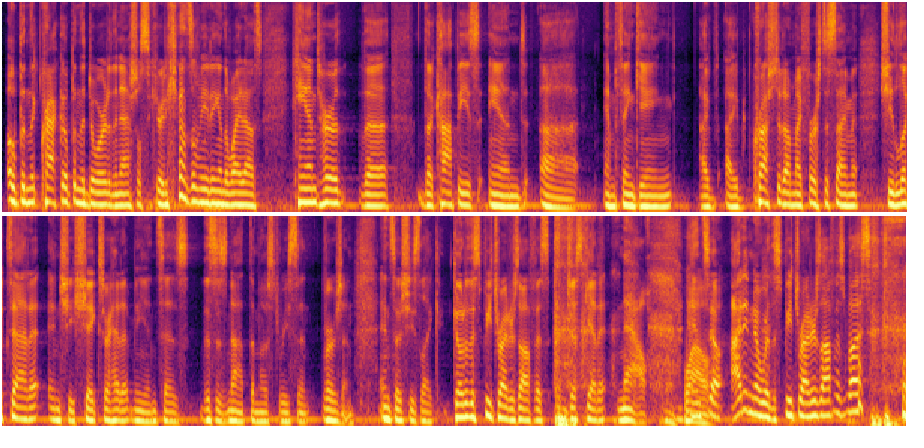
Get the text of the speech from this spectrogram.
open the crack open the door to the National Security Council meeting in the White House, hand her the the copies, and uh, am thinking, I've I crushed it on my first assignment. She looks at it and she shakes her head at me and says, "This is not the most recent version." And so she's like, "Go to the speechwriter's office and just get it now." Wow. And so I didn't know where the speechwriter's office was,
